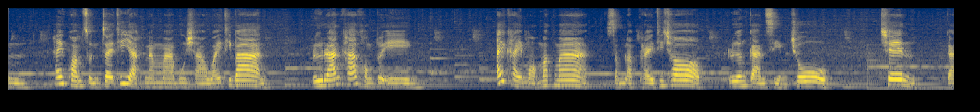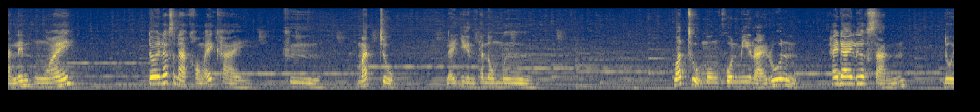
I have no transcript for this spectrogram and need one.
นให้ความสนใจที่อยากนำมาบูชาไว้ที่บ้าน หรือร้านค้าของตัวเอง ไอ้ไข่เหมาะมากๆสำหรับใครที่ชอบ เรื่องการเสี่ยงโชค เช่น การเล่นหวย โดยลักษณะของไอ้ไข่ คือ มัดจุก และยืนพนมมือ วัตถุมงคลมีหลายรุ่นให้ได้เลือกสรร โดย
